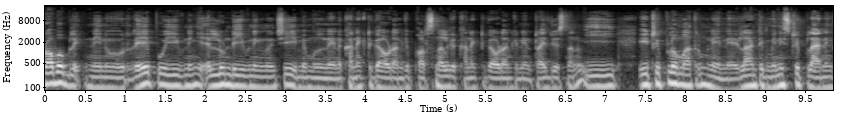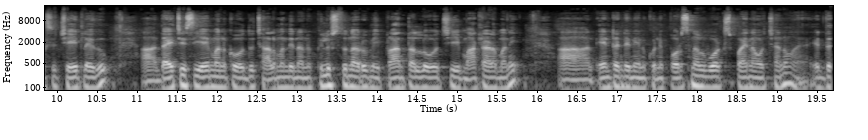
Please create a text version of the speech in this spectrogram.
ప్రాబబ్లీ నేను రేపు ఈవినింగ్ ఎల్లుండి ఈవినింగ్ నుంచి మిమ్మల్ని నేను కనెక్ట్ కావడానికి పర్సనల్గా కనెక్ట్ కావడానికి నేను ట్రై చేస్తాను. ఈ ఈ ట్రిప్లో మాత్రం నేను ఎలాంటి మినిస్ట్రీ ప్లానింగ్స్ చేయట్లేదు. దయచేసి ఏమనుకోవద్దు. చాలామంది నన్ను పిలుస్తున్నారు మీ ప్రాంతాల్లో వచ్చి మాట్లాడమని. ఏంటంటే నేను కొన్ని పర్సనల్ వర్క్స్ పైన వచ్చాను. ఎట్ ద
